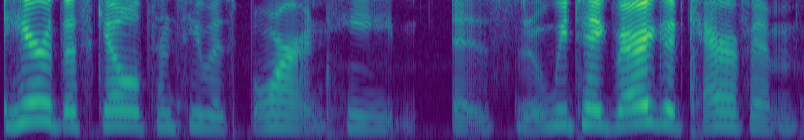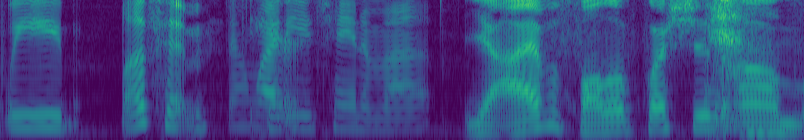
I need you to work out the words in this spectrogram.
here at this guild since he was born. He is. We take very good care of him. We love him. Then why do you chain him up? Yeah, I have a follow up question. Um,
